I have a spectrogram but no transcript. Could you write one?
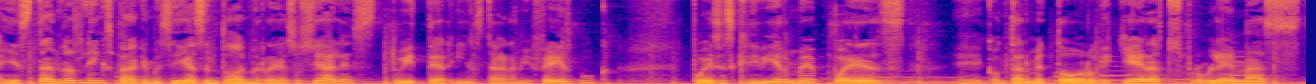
Ahí están los links para que me sigas en todas mis redes sociales, Twitter, Instagram y Facebook. Puedes escribirme, puedes eh, contarme todo lo que quieras, tus problemas,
